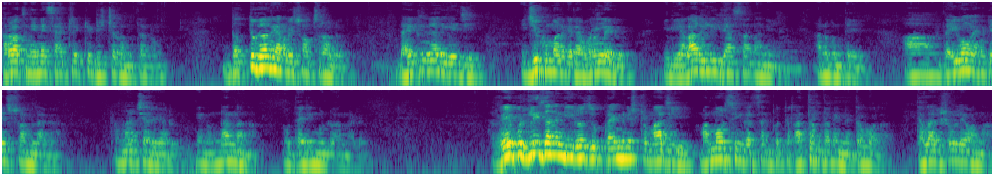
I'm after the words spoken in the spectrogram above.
తర్వాత నేనే శాటిలైట్ డిజిటల్ అమ్ముతాను. దత్తు గారు ఎనభై సంవత్సరాలు. డైరెక్టర్ గారు ఏజీ విజయ్ కుమార్ గారు ఎవరు లేరు. ఇది ఎలా రిలీజ్ చేస్తానని అనుకుంటే ఆ దైవం వెంకటేశ్వర స్వామి లాగా రమణాచారి గారు నేను ఉన్నాను నాన్న నువ్వు ధైర్యంగా ఉండు అన్నాడు. రేపు రిలీజ్ అన్న ఈరోజు ప్రైమ్ మినిస్టర్ మాజీ మన్మోహన్ సింగ్ గారు చనిపోతే రాత్రంతా నేను నిద్రపోవాలా? తెల్లారి షోలు ఏమన్నా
